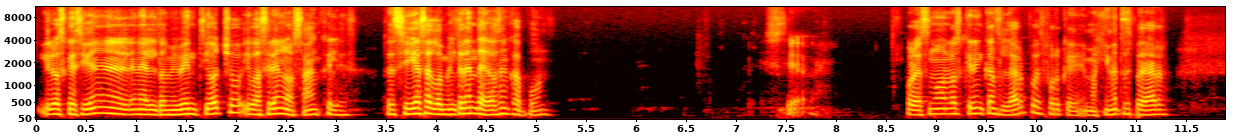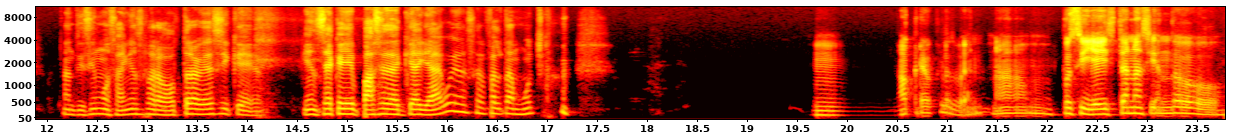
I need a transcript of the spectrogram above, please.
Y los que siguen en el, en el 2028 y va a ser en Los Ángeles. Entonces sigue hasta el 2032 en Japón. Güey. Por eso no los quieren cancelar, pues, porque imagínate esperar tantísimos años para otra vez y que quién sea que pase de aquí a allá, güey. O sea, falta mucho. Mm, No creo que los vayan. No, pues si ya están haciendo.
